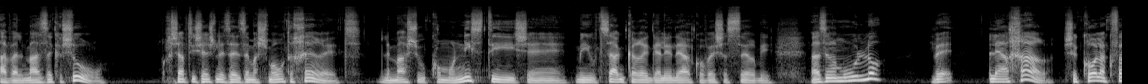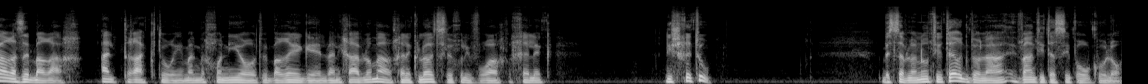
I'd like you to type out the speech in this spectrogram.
אבל מה זה קשור? חשבתי שיש לזה איזו משמעות אחרת, למשהו קומוניסטי שמיוצג כרגע על ידי הכובש הסרבי. ואז הם אמרו לא. ולאחר שכל הכפר הזה ברח, על טרקטורים, על מכוניות וברגל, ואני חייב לומר, חלק לא הצליחו לברוח וחלק נשחטו. בסבלנות יותר גדולה הבנתי את הסיפור כולו.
